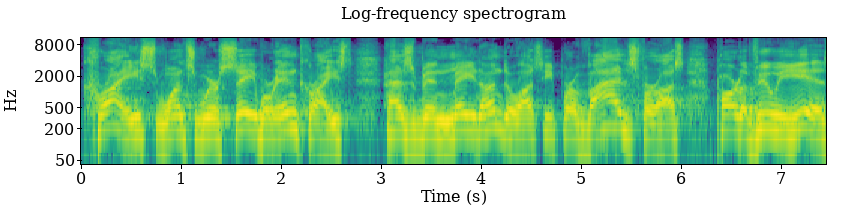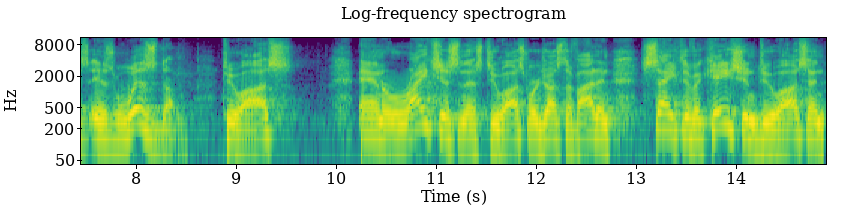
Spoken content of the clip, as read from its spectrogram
Christ, once we're saved, we're in Christ, has been made unto us. He provides for us. Part of who He is is wisdom to us and righteousness to us. We're justified, and sanctification to us, and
